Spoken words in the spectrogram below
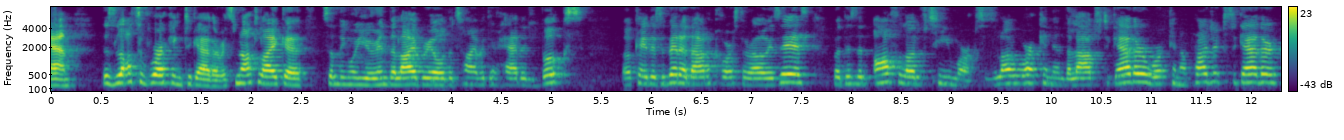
um, there's lots of working together. It's not like a, something where you're in the library all the time with your head in books. Okay, there's a bit of that, of course, there always is, but there's an awful lot of teamwork. So there's a lot of working in the labs together, working on projects together,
